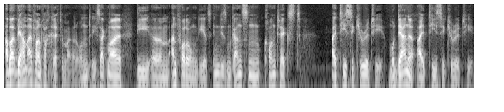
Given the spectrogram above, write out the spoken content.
aber wir haben einfach einen Fachkräftemangel. Und ich sag mal, die ähm, Anforderungen, die jetzt in diesem ganzen Kontext IT-Security, moderne IT-Security,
